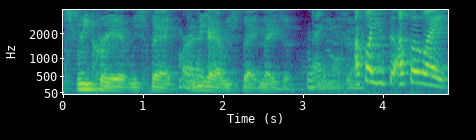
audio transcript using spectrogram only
street cred, respect, and we had respect major. Nice. You know what I'm saying? I feel like you still. I feel like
